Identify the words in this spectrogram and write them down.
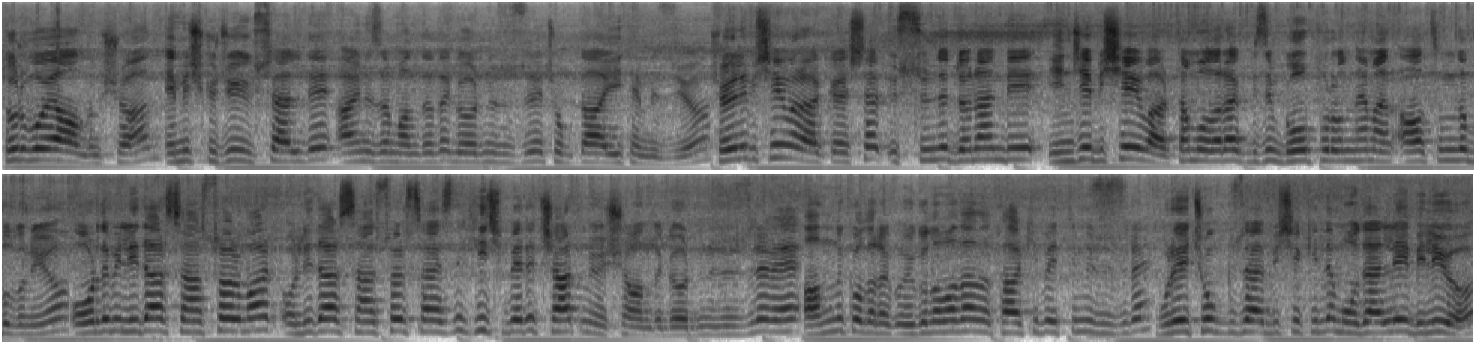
Turbo'yu aldım şu an. Emiş gücü yükseldi. Aynı zamanda da gördüğünüz üzere çok daha iyi temizliyor. Şöyle bir şey var arkadaşlar. Üstünde dönen bir ince bir şey var. Tam olarak bizim GoPro'nun hemen altında bulunuyor. Orada bir lidar sensör var. O lidar sensör sayesinde hiçbir yere çarpmıyor şu anda gördüğünüz üzere ve anlık olarak uygulamadan da takip ettiğimiz üzere burayı çok güzel bir şekilde modelleyebiliyor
